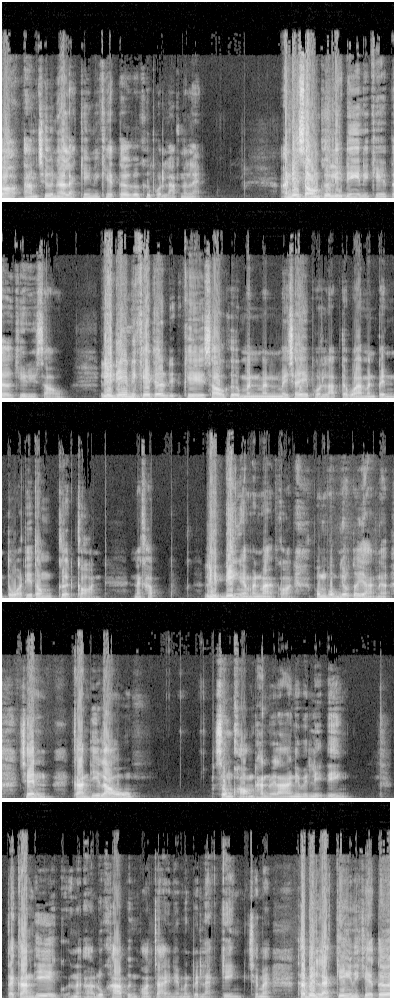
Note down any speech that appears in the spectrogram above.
ก็ตามชื่อนะ lagging indicator ก็คือผลลัพธ์นั่นแหละ อันที่ 2 คือ leading indicator key result leading indicator key result คือมันมันไม่ใช่ผลลัพธ์ แต่ว่ามันเป็นตัวที่ต้องเกิดก่อนนะครับ leading อะมันมาก่อน ผมผมยกตัวอย่างนะ เช่น การที่เราส่งของทันเวลาเนี่ยเป็น leading แต่การที่ลูกค้าพึงพอใจเนี่ยมันเป็น lagging ใช่ไหมถ้าเป็น lagging indicator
